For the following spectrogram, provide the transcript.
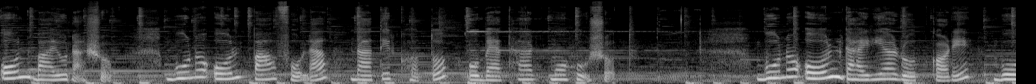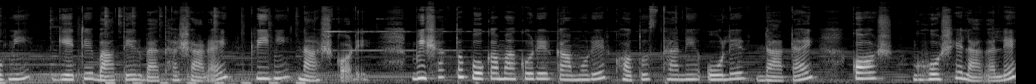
ওল বায়ুনাশক। বুনো ওল পা ফোলা, দাঁতের ক্ষত ও ব্যথার মহৌষধ। বুনো ওল ডায়রিয়া রোধ করে, বমি, গেটে বাতের ব্যথা সারায় কৃমি নাশ করে। বিষাক্ত পোকামাকড়ের কামড়ের ক্ষতস্থানে ওলের ডাঁটায় কষ ঘষে লাগালে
